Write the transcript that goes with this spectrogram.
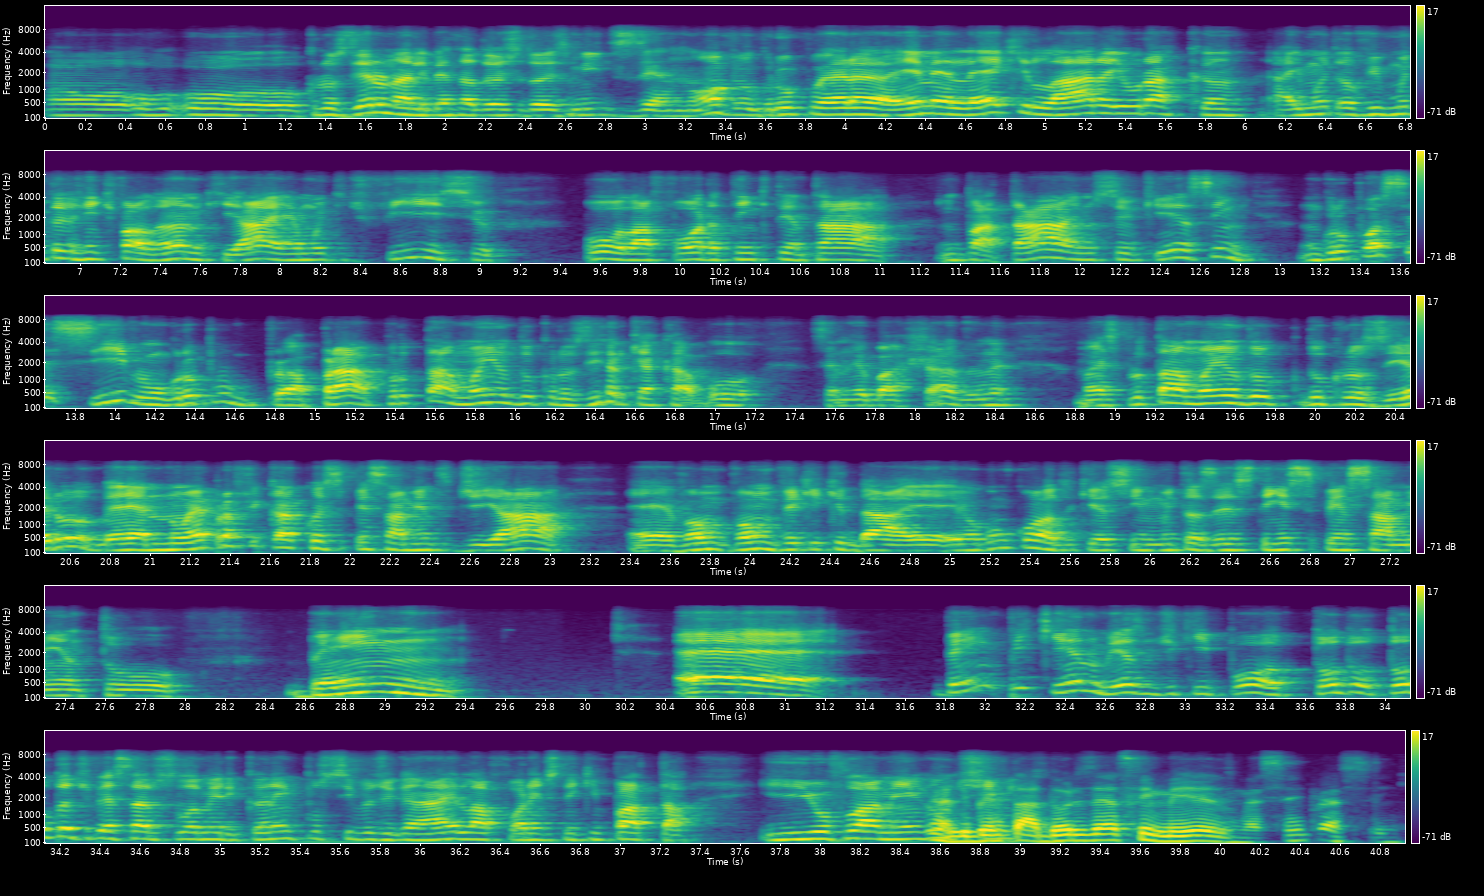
o, o, Cruzeiro na Libertadores de 2019, o grupo era Emelec, Lara e Huracan. Aí muito, eu vi muita gente falando que ah, é muito difícil, pô, lá fora tem que tentar empatar e não sei o que. Assim, um grupo acessível, um grupo para o tamanho do Cruzeiro, que acabou sendo rebaixado, né? Mas para o tamanho do, do Cruzeiro, é, não é para ficar com esse pensamento de ah, é, vamos, vamos ver o que, que dá. É, eu concordo que assim muitas vezes tem esse pensamento bem é bem pequeno mesmo, de que, pô, todo, todo adversário sul-americano é impossível de ganhar e lá fora a gente tem que empatar. E o Flamengo. É, um Libertadores time... é assim mesmo, é sempre assim.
